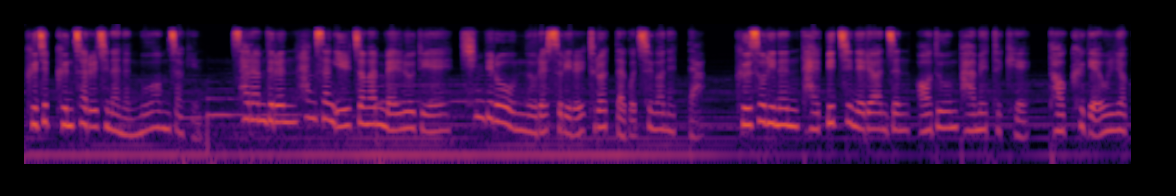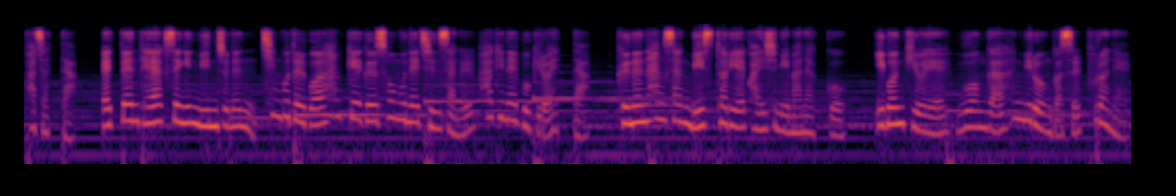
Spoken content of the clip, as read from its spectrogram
그 집 근처를 지나는 모험적인 사람들은 항상 일정한 멜로디의 신비로운 노랫소리를 들었다고 증언했다. 그 소리는 달빛이 내려앉은 어두운 밤에 특히 더 크게 울려 퍼졌다. 앳된 대학생인 민주는 친구들과 함께 그 소문의 진상을 확인해 보기로 했다. 그는 항상 미스터리에 관심이 많았고 이번 기회에 무언가 흥미로운 것을 풀어낼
